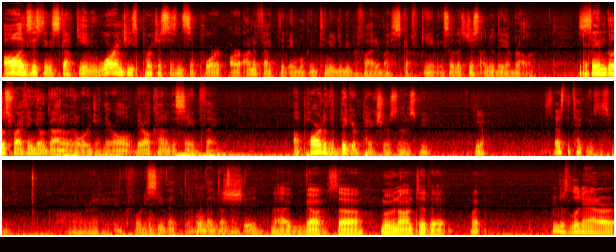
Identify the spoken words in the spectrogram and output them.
All existing Scuff Gaming warranties, purchases, and support are unaffected and will continue to be provided by Scuff Gaming. So that's just under the umbrella. Yeah. Same goes for I think Elgato and Origin. They're all they're all kind of the same thing. A part of the bigger picture, so to speak. Yeah. So that's the tech news this week. Alrighty. Look forward to see that what Holy that does. shit. Uh, go. So moving on to the what? I'm just looking at our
